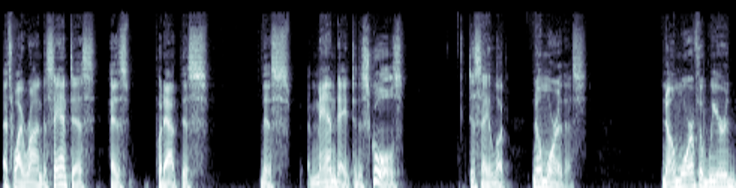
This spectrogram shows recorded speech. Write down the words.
That's why Ron DeSantis has put out this, this mandate to the schools to say, look, no more of this. No more of the weird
